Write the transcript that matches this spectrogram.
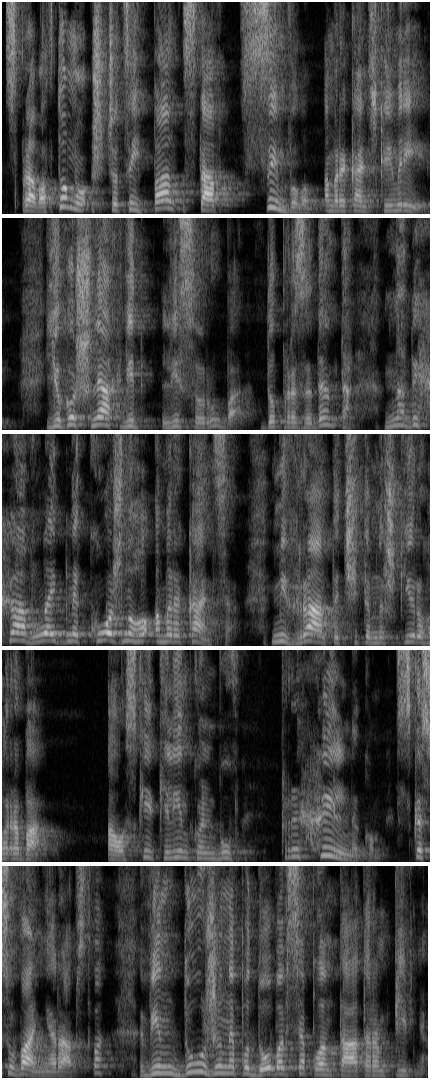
Справа в тому, що цей пан став символом американської мрії. Його шлях від лісоруба до президента надихав ледь не кожного американця, мігранта чи темношкірого раба. А оскільки Лінкольн був прихильником скасування рабства, він дуже не подобався плантаторам півдня.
